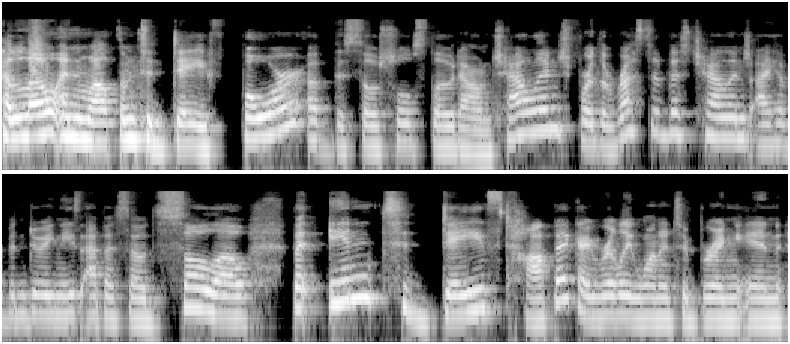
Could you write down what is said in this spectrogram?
Hello and welcome to day four of the Social Slowdown Challenge. For the rest of this challenge, I have been doing these episodes solo, but in today's topic, I really wanted to bring in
